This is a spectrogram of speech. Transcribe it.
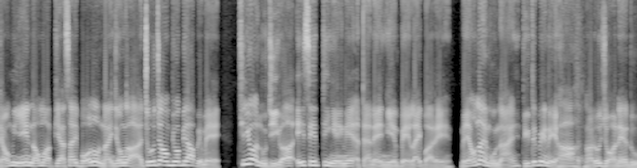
ရောင်းပြီးရင်နောက်မှပြန်ဆိုင်ဘောလို့နိုင်ကျော်ကအကျိုးကြောင့်ပြောပြပေးမယ်ကြီးရွာလူကြီးကအေးစေးတင်ငိန်တဲ့အတန်နဲ့ညင်းပယ်လိုက်ပါတယ်မရောင်းနိုင်ဘူးနိုင်ဒီတစ်ပင်တွေဟာငါတို့ရွာနဲ့အတူ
